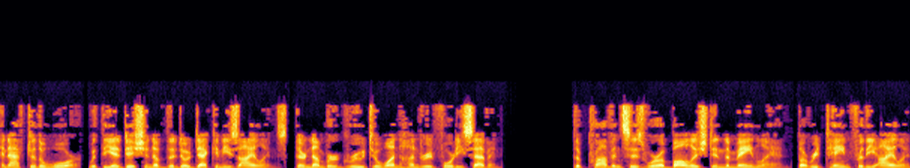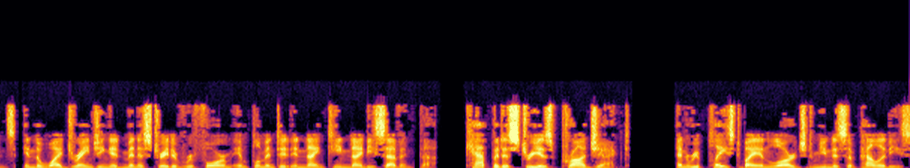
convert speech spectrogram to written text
and after the war, with the addition of the Dodecanese Islands, their number grew to 147. The provinces were abolished in the mainland but retained for the islands, in the wide-ranging administrative reform implemented in 1997 the Kapodistrias project, and replaced by enlarged municipalities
